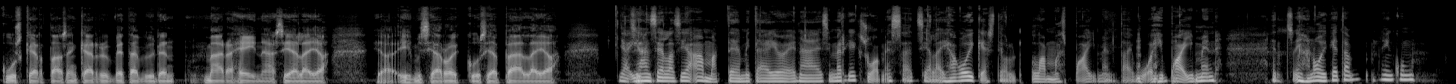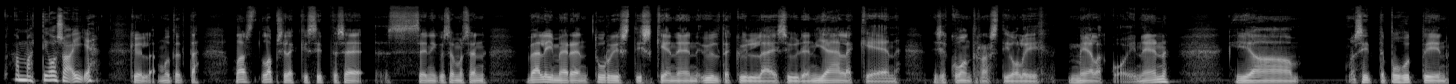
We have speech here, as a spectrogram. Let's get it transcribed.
kuusi kertaa sen kärryn vetävyyden määrä heinää siellä ja, ja ihmisiä roikkuu siellä päällä ja ja Sit... ihan sellaisia ammatteja, mitä ei ole enää esimerkiksi Suomessa, että siellä ihan oikeasti on lammaspaimen tai vuohipaimen. että ihan oikeita niin kuin, ammattiosaajia. Kyllä, mutta että lapsillekin sitten se, se niin semmoisen välimeren turistiskeneen yltäkylläisyyden jälkeen, niin se kontrasti oli melkoinen. Ja sitten puhuttiin,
